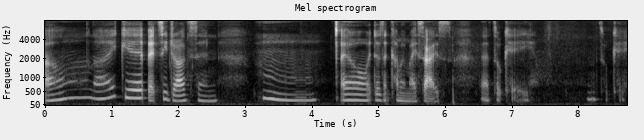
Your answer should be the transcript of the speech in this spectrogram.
Oh, like it. Betsey Johnson. Hmm. Oh, it doesn't come in my size. That's okay. That's okay.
